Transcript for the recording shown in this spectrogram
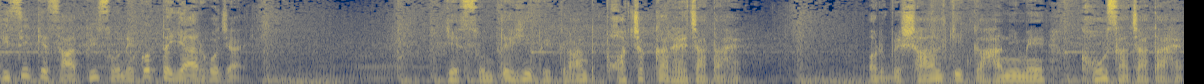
किसी के साथ भी सोने को तैयार हो जाए। ये सुनते ही विक्रांत भौचक्का रह जाता है और विशाल की कहानी में खोस आ जाता है।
